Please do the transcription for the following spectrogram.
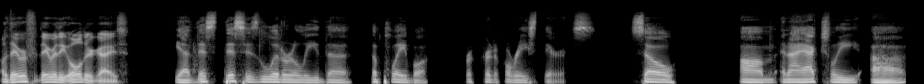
Oh, they were they were the older guys. Yeah this this is literally the the playbook for critical race theorists. So um and i actually uh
